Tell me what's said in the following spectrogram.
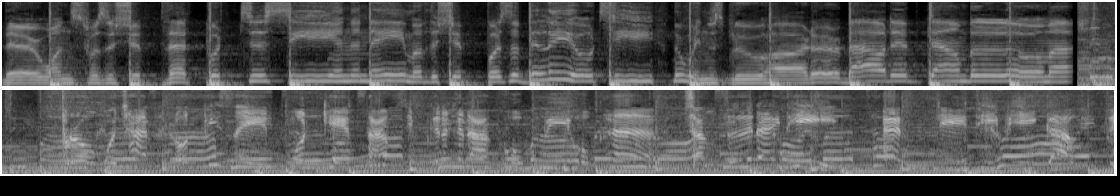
There once was a ship that put to sea, and the name of the ship was a Billy O.T. The winds blew harder, bowed it down below my. โปรโมชั่นลดพิเศษงดเค็ม30 กรกฎาคมปี 65 ที่ @gtp94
